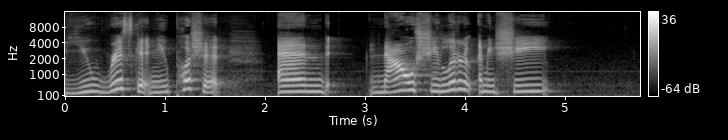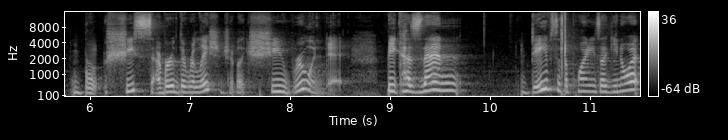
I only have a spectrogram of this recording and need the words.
you risk it and you push it and now she literally I mean she she severed the relationship like she ruined it because then Dave's at the point he's like, you know what?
